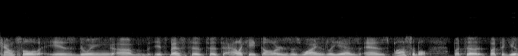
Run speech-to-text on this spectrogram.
council is doing um, its best to, to, to allocate dollars as wisely as as possible. But to, but to give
